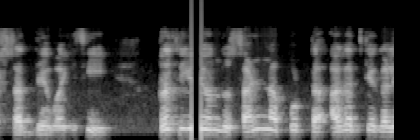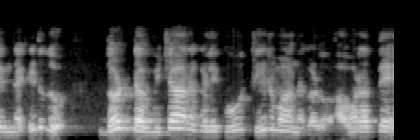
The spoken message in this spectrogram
ಶ್ರದ್ಧೆ ವಹಿಸಿ ಪ್ರತಿಯೊಂದು ಸಣ್ಣ ಪುಟ್ಟ ಅಗತ್ಯಗಳಿಂದ ಹಿಡಿದು ದೊಡ್ಡ ವಿಚಾರಗಳಿಗೂ ತೀರ್ಮಾನಗಳು ಅವರದ್ದೇ.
